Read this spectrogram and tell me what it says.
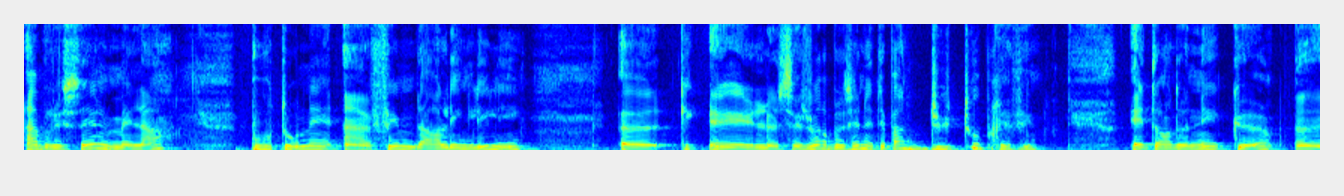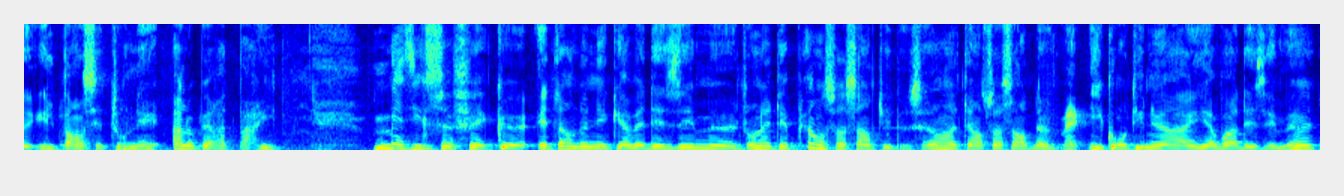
à Bruxelles, mais là, pour tourner un film Darling Lily, euh, et le séjour à Bruxelles n'était pas du tout prévu, étant donné qu'ils pensaient tourner à l'Opéra de Paris. Mais il se fait que, étant donné qu'il y avait des émeutes, on n'était plus en 68, on était en 69, mais il continuait à y avoir des émeutes.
